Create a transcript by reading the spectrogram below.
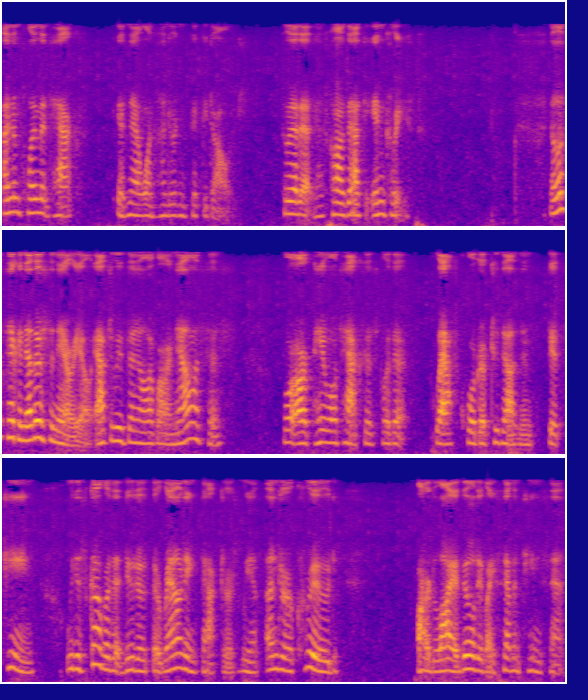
unemployment tax is now $150. So that has caused that to increase. Now let's take another scenario. After we've done all of our analysis for our payroll taxes for the last quarter of 2015, we discover that due to the rounding factors, we have underaccrued our liability by 17 cents.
